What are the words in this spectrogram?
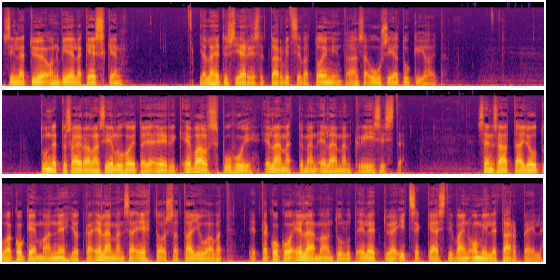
sillä työ on vielä kesken ja lähetysjärjestöt tarvitsevat toimintaansa uusia tukijoita. Tunnettu sairaalan sieluhoitaja Erik Evals puhui elämättömän elämän kriisistä. Sen saattaa joutua kokemaan ne, jotka elämänsä ehtoossa tajuavat, että koko elämä on tullut elettyä itsekkäästi vain omille tarpeille.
